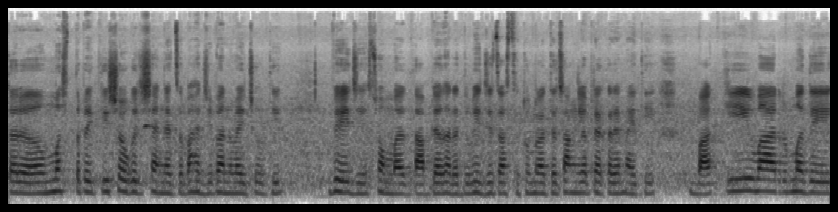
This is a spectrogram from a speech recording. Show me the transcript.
तर मस्तपैकी शेवगाची शेंगाची भाजी बनवायची होती. व्हेज आहे. सोमवार तर आपल्या घरात व्हेजच असतं. तुम्हाला तर चांगल्या प्रकारे माहिती बाकी वारमध्ये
